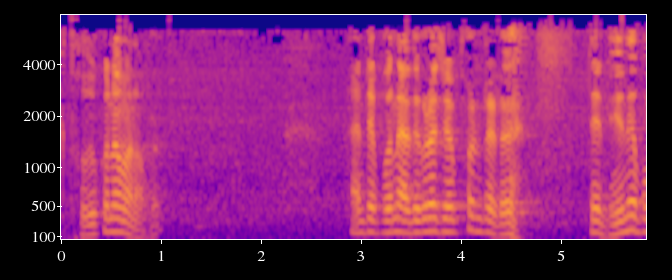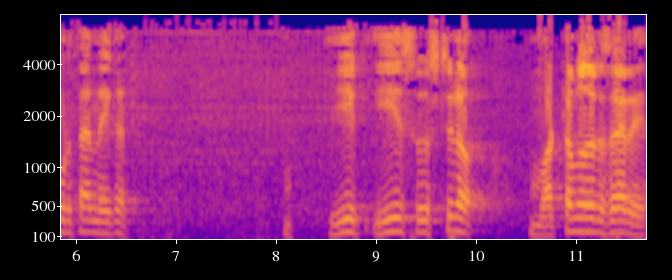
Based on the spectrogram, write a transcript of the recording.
చదువుకున్నాం మనం. అంటే పోనీ అది కూడా చెప్పుకుంటాడు. అంటే నేనే పుడతాను నీకంట. ఈ ఈ సృష్టిలో మొట్టమొదటిసారి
